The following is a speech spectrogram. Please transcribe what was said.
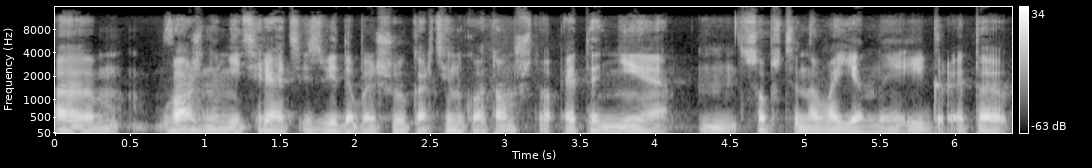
Эм, важно не терять из вида большую картинку о том, что это не, собственно, военные игры, это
